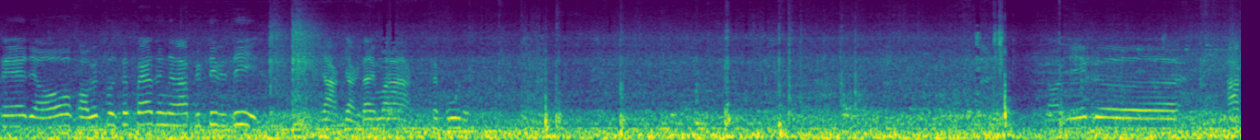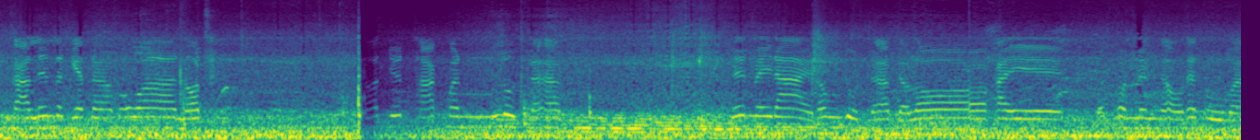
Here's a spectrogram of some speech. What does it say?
เค เดี๋ยวขอไปฝึกสักแป๊บนึงนะครับ 50 50 อยากอยากได้มากสักครู่นึงตอนนี้คือพักการเล่นสเก็ตนะครับ เพราะว่าน็อตน็อตยึดทักมันหลุดนะครับ เล่นไม่ได้ต้องหยุดนะครับ เดี๋ยวรอใครคนหนึ่งเอาแททูมา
